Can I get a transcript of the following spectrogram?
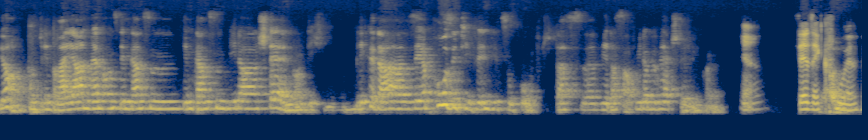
Ja, und in drei Jahren werden wir uns dem Ganzen, dem Ganzen wieder stellen. Und ich blicke da sehr positiv in die Zukunft, dass äh, wir das auch wieder bewerkstelligen können. Ja, sehr, sehr cool.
